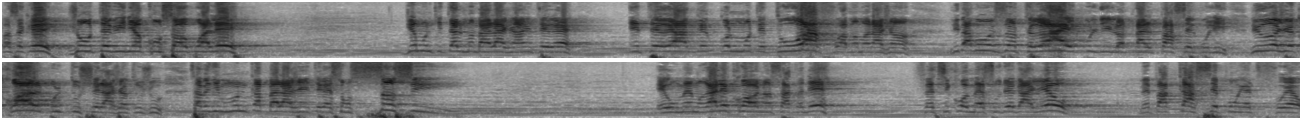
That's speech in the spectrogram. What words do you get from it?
parce que j'ont te venu en consort pour aller. Il y a des gens qui tellement de l'argent intérêt, intérêt à qu'on monte trois fois maman l'argent. Il va pas entrailles pour dire l'autre là le passer pour lui. Il rejet crolle pour toucher l'argent toujours. Ça veut dire que les gens qui ont l'argent intérêt sont censurés. Et ou même râler corps dans Saturday, faites si commerce ou dégager, mais pas casser pour être frère.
